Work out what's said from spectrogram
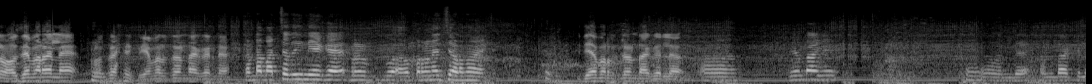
റോസെ പറയല്ലേ? കണ്ട പ്രണയിച്ച് നടന്നവൻ. ഇതേ ഉണ്ടാക്കൽ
